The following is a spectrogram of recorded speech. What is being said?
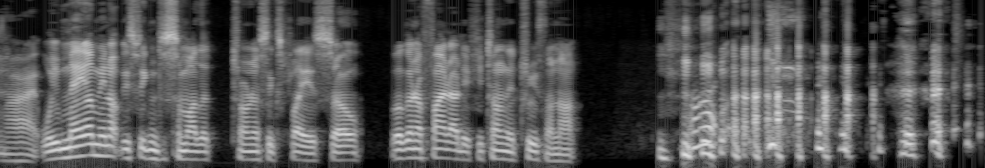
All right. We may or may not be speaking to some other Toronto Six players, so we're gonna find out if you're telling the truth or not.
